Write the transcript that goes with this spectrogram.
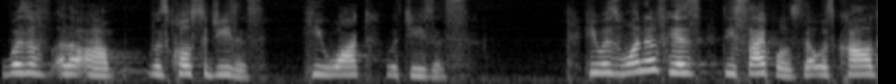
was, a, uh, was close to Jesus. He walked with Jesus. He was one of his disciples that was called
